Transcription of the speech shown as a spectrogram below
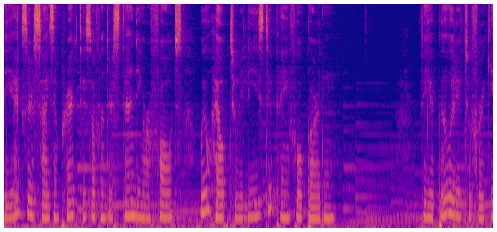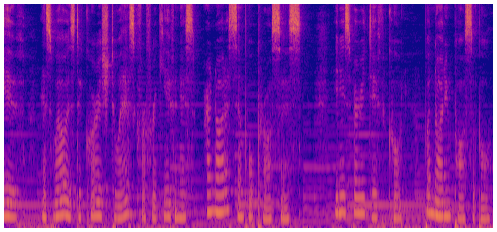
The exercise and practice of understanding our faults will help to release the painful burden. The ability to forgive, as well as the courage to ask for forgiveness, are not a simple process. It is very difficult, but not impossible.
